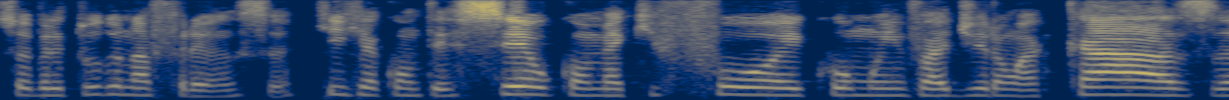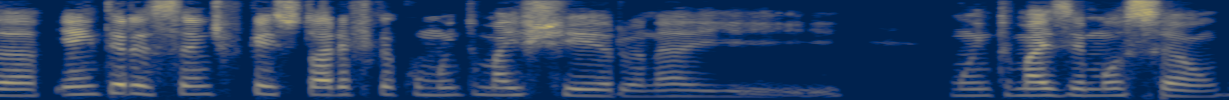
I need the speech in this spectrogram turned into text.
sobretudo na França. O que, que aconteceu, como é que foi, como invadiram a casa. E é interessante porque a história fica com muito mais cheiro, né? E muito mais emoção.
